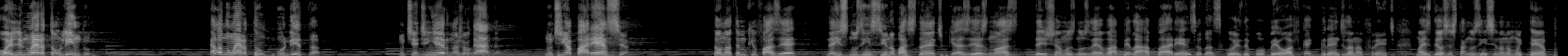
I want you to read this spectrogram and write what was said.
Ué, ele não era tão lindo? Ela não era tão bonita? Não tinha dinheiro na jogada? Não tinha aparência? Então nós temos que fazer, isso nos ensina bastante, porque às vezes nós deixamos nos levar pela aparência das coisas, depois o BO fica grande lá na frente. Mas Deus está nos ensinando há muito tempo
